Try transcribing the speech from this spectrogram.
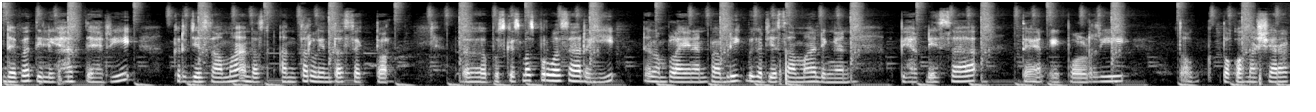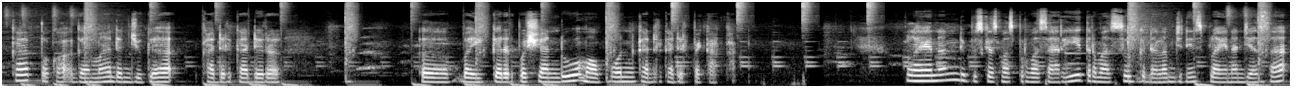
dapat dilihat dari kerjasama antar, lintas sektor. E, Puskesmas Purwasari dalam pelayanan publik bekerja sama dengan pihak desa, TNI Polri, to tokoh masyarakat, tokoh agama, dan juga kader-kader e, baik kader posyandu maupun kader-kader PKK. Pelayanan di Puskesmas Purwasari termasuk ke dalam jenis pelayanan jasa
